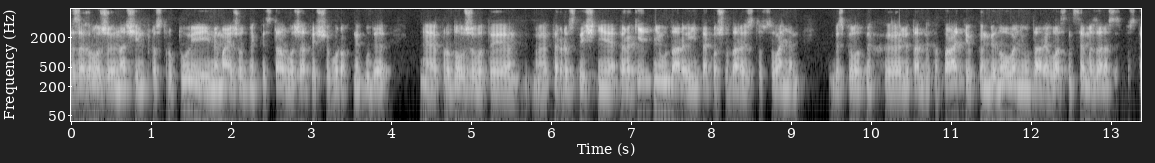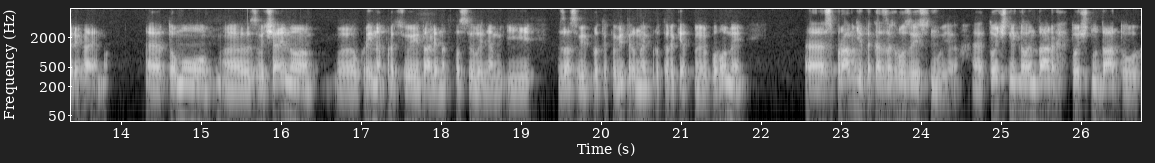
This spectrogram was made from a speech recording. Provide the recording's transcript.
загрожує нашій інфраструктурі, і немає жодних підстав вважати, що ворог не буде продовжувати терористичні ракетні удари і також удари з застосуванням безпілотних е, літальних апаратів, комбіновані удари. Власне, це ми зараз і спостерігаємо. Е, Тому, е, звичайно, Україна працює і далі над посиленням і засобів протиповітряної протиракетної оборони. Справді така загроза існує. Точний календар, точну дату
